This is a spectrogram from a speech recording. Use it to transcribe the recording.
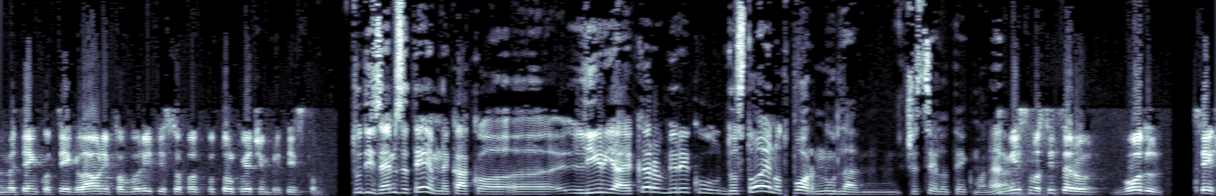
medtem ko te glavni favoriti so pa pod toliko večjim pritiskom tudi z MZT-jem nekako uh, Lirija je kar bi rekel dostojen odpor nudila čez celo tekmo. Ne? Mi smo sicer vodili vseh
